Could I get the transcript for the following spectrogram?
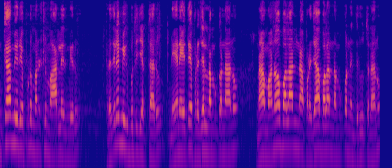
ఇంకా మీరు ఎప్పుడు మనుషులు మారలేదు మీరు. ప్రజలే మీకు బుద్ధి చెప్తారు. నేనైతే ప్రజలు నమ్ముకున్నాను. నా మనోబలాన్ని నా ప్రజాబలాన్ని నమ్ముకొని నేను తిరుగుతున్నాను.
